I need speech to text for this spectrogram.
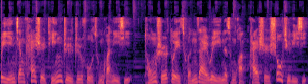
瑞银将开始停止支付存款利息，同时对存在瑞银的存款开始收取利息。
